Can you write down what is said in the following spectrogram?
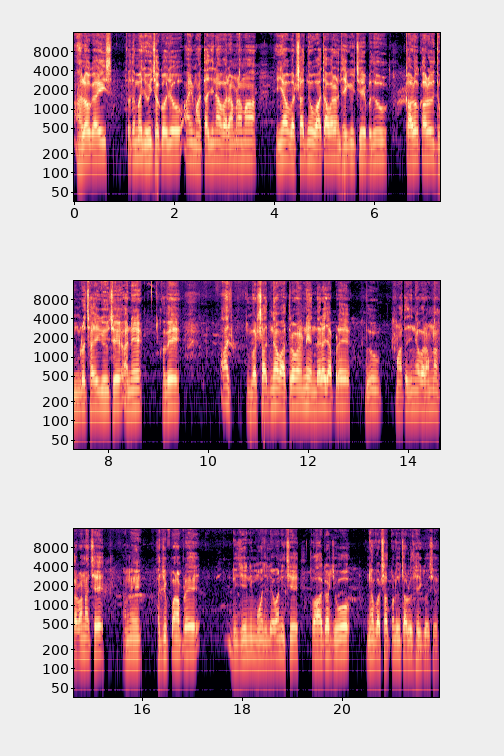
હલો ગાઈસ તો તમે જોઈ શકો છો, અહીં માતાજીના વરામણામાં અહીંયા વરસાદનું વાતાવરણ થઈ ગયું છે, બધું કાળું કાળું ધુમ્ર છાઈ ગયું છે અને હવે આ વરસાદના વાતાવરણની અંદર જ આપણે બધું માતાજીના વરામણા કરવાના છે અને હજુ પણ આપણે ડીજેની મોજ લેવાની છે. તો આગળ જુઓ અને વરસાદ પણ ચાલુ થઈ ગયો છે.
